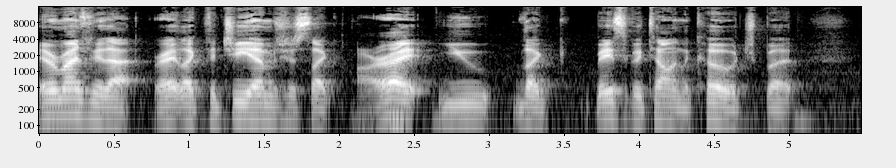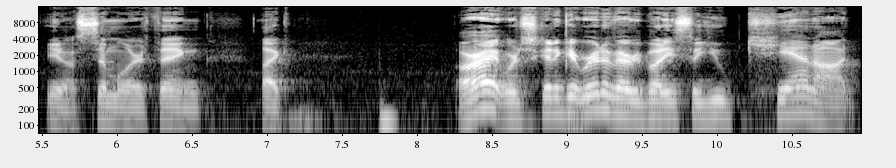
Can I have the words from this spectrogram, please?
it reminds me of that, right? Like the GM's just like, all right, you like basically telling the coach, but you know, similar thing. Like, all right, we're just gonna get rid of everybody, so you cannot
